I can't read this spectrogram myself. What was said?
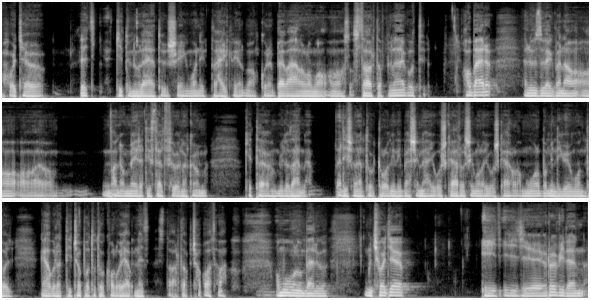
hogy egy kitűnő lehetőség van itt a Hackrélben, akkor bevállalom a, a startup világot. Habár előzőekben a, a, a nagyon mélyre tisztelt főnököm, akit igazán elismerettől mindig mesélne Jóskáról, Simola Jóskáról a mol mindig ő mondta, hogy Gábor, a ti csapatotok valójában egy startup csapat a, a mol belül. Úgyhogy így, így röviden,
